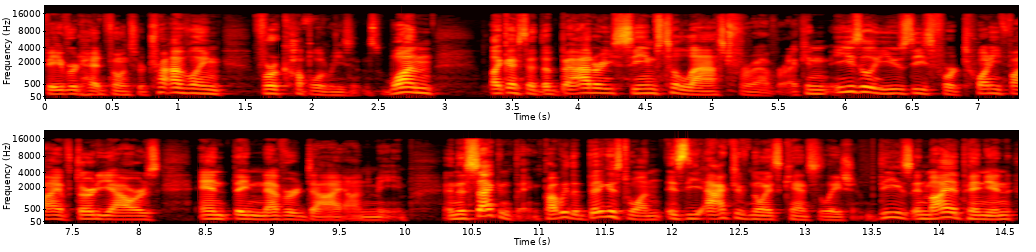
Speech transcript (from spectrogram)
favorite headphones for traveling for a couple of reasons. One, Like I said, the battery seems to last forever. I can easily use these for 25, 30 hours, and they never die on me. And the second thing, probably the biggest one, is the active noise cancellation. These, in my opinion,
